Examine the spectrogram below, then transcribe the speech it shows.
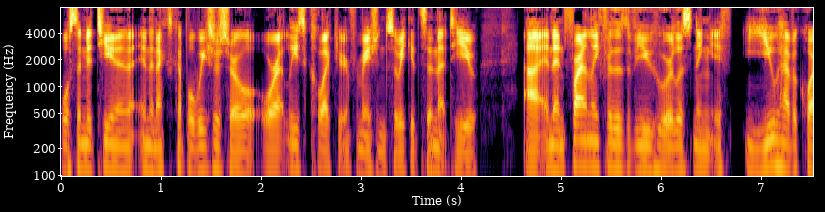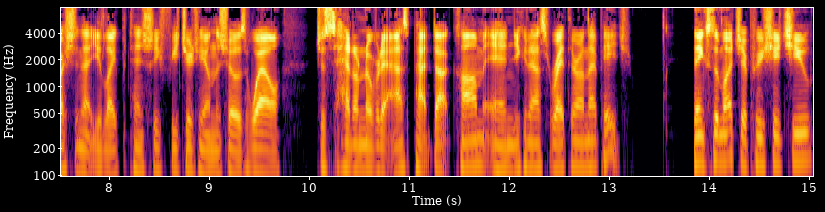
we'll send it to you in, in the next couple weeks or so, or at least collect your information so we could send that to you. Uh, and then finally, for those of you who are listening, if you have a question that you'd like potentially featured here on the show as well, just head on over to askpat.com and you can ask right there on that page. Thanks so much. I appreciate you.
